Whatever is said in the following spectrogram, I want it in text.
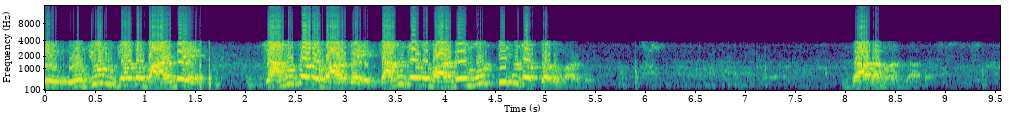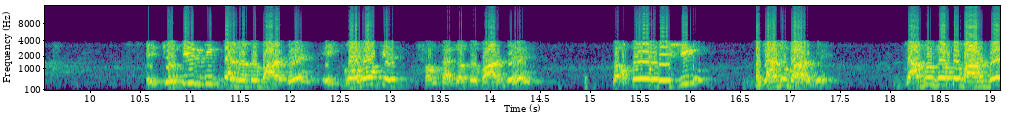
এই নজুম যত বাড়বে, জাদু তত বাড়বে, জাদু যত বাড়বে, মূর্তি পূজক তত বাড়বে। মা এই জ্যোতির্বিদ্যা যত বাড়বে, এই গণকের সংখ্যা যত বাড়বে, তত বেশি জাদু বাড়বে। জাদু যত বাড়বে,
